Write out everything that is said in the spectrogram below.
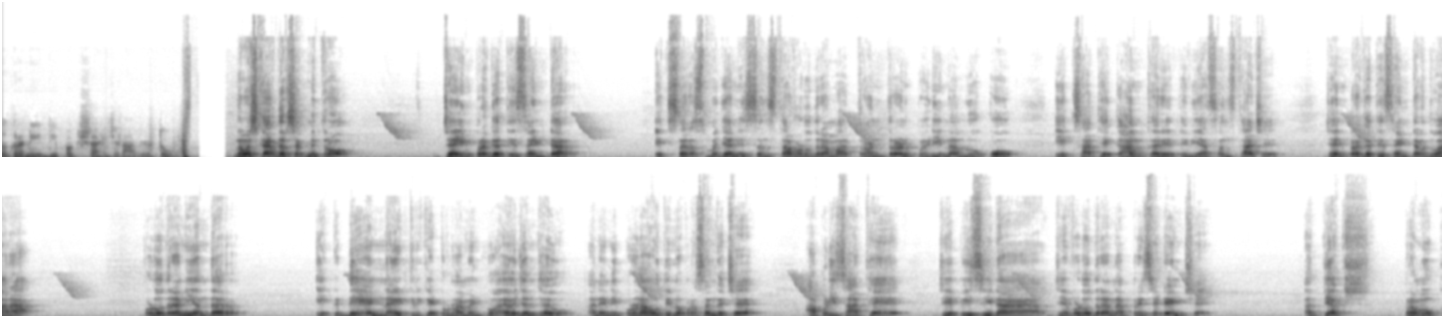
અગ્રણી દીપક શાહે જણાવ્યું હતું. નમસ્કાર દર્શક મિત્રો. જૈન પ્રગતિ સેન્ટર એક સરસ મજાની સંસ્થા વડોદરામાં ત્રણ ત્રણ પેઢીના લોકો એક સાથે કામ કરે તેવી આ સંસ્થા છે. જૈન પ્રગતિ સેન્ટર દ્વારા વડોદરાની અંદર એક ડે એન્ડ નાઇટ ક્રિકેટ ટુર્નામેન્ટનું આયોજન થયું અને એની પૂર્ણાહુતિનો પ્રસંગ છે. આપણી સાથે જેપીસીના જે વડોદરાના પ્રેસિડેન્ટ છે, અધ્યક્ષ, પ્રમુખ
